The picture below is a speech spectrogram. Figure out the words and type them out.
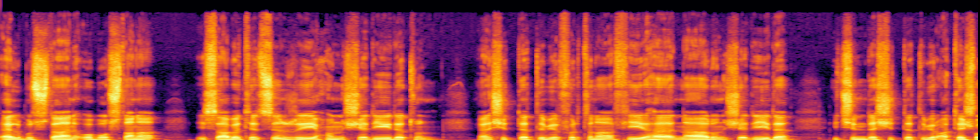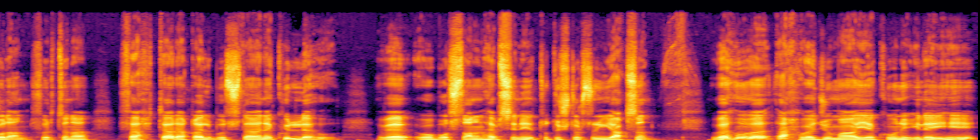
el bustane o bostana isabet etsin. Rihun şedidetun. Yani şiddetli bir fırtına. Fiha narun şedide. İçinde şiddetli bir ateş olan fırtına. Fehterakal bustane kullehu. Ve o bostanın hepsini tutuştursun yaksın. Ve huve ahvecu ma yekunu ileyhi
